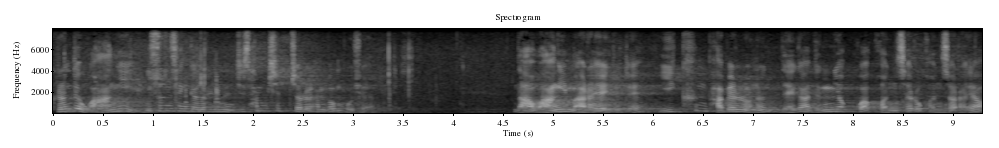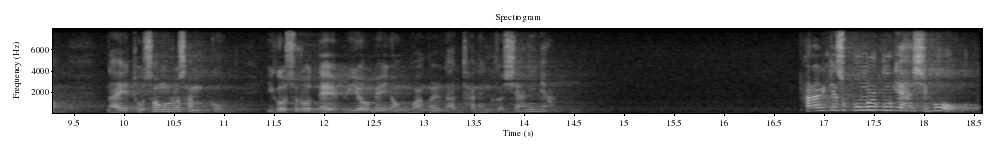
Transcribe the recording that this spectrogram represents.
그런데 왕이 무슨 생각을 했는지 30절을 한번 보셔야 돼요. 나 왕이 말하여 이르되 이 큰 바벨론은 내가 능력과 권세로 건설하여 나의 도성으로 삼고 이것으로 내 위엄의 영광을 나타낸 것이 아니냐. 하나님께서 꿈을 꾸게 하시고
